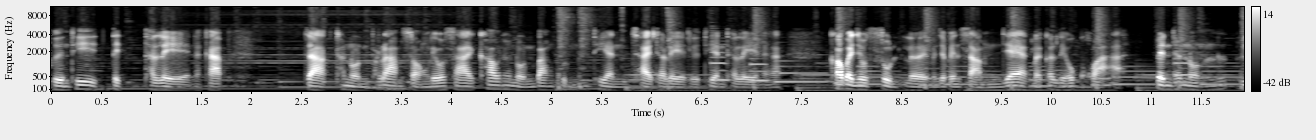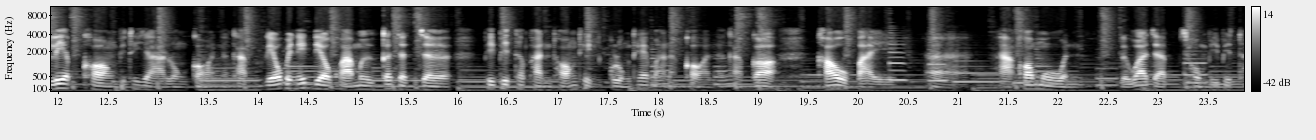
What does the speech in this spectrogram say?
พื้นที่ติดทะเลนะครับจากถนนพระรามสองเลี้ยวซ้ายเข้าถนนบางขุนเทียนชายทะเลหรือเทียนทะเลนะฮะเข้าไปจุดสุดเลย มันจะเป็นสามแยกแล้วก็เลี้ยวขวา เป็นถนน เลียบคลองพิทยาลงกรณ์นะครับเลี้ยวไปนิดเดียวขวามือก็จะเจอพิพิธภัณฑ์ท้องถิ่นกรุงเทพมหานครนะครับ ก็เข้าไปหาข้อมูล หรือว่าจะชมพิพิธ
